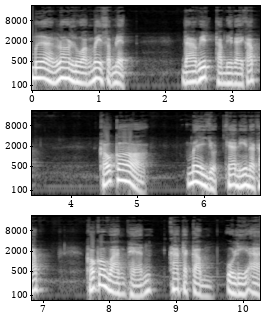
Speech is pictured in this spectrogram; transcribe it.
เมื่อล่อลวงไม่สำเร็จ ดาวิดทำยังไงครับ เขาก็ไม่หยุดแค่นี้นะครับ เขาก็วางแผนฆาตกรรมอูลีอา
